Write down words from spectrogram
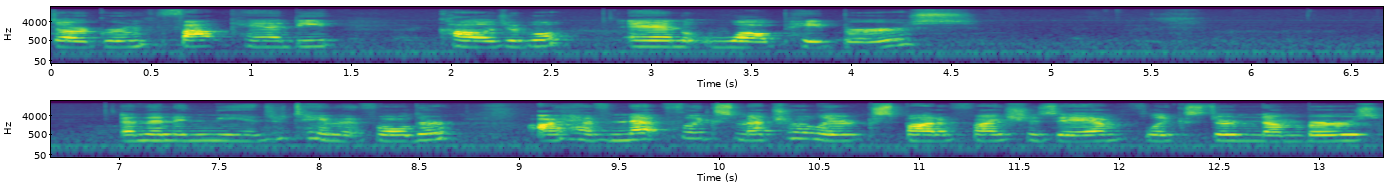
Darkroom, Font Candy, Collegible, and Wallpapers. And then in the entertainment folder, I have Netflix, Metro Lyrics, Spotify, Shazam, Flixster, Numbers,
